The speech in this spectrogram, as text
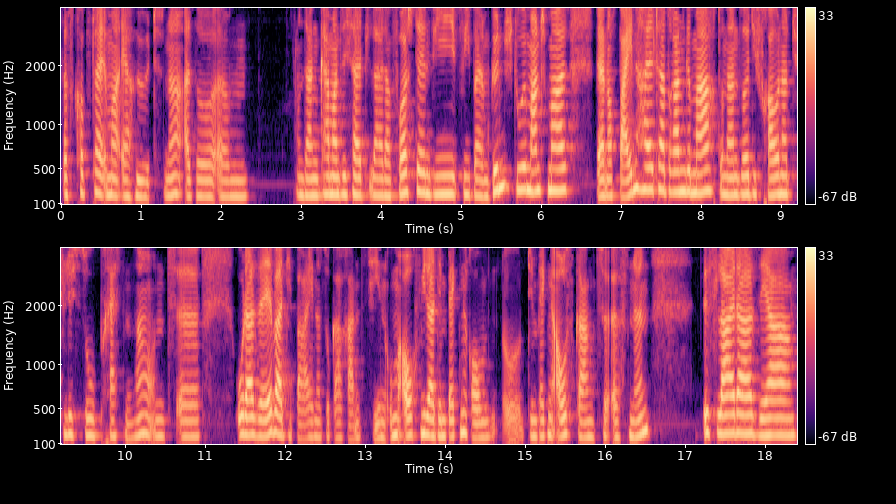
das Kopfteil immer erhöht. Ne? Also ähm, und dann kann man sich halt leider vorstellen, wie, wie beim Günststuhl manchmal werden auch Beinhalter dran gemacht und dann soll die Frau natürlich so pressen ne? und äh, oder selber die Beine sogar ranziehen, um auch wieder den Beckenraum, den Beckenausgang zu öffnen. Ist leider sehr,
